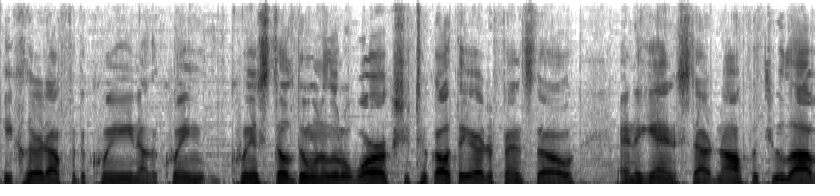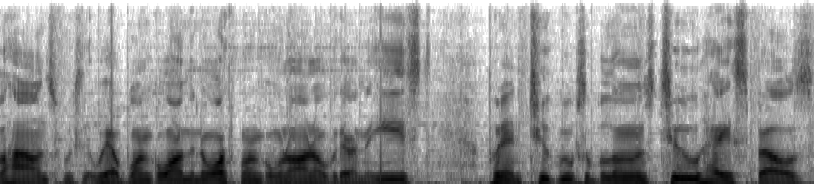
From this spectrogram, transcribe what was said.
he cleared out for the queen. Now the queen, the queen is still doing a little work. She took out the air defense though, and again, starting off with two lava hounds. We, we have one going on in the north, one going on over there in the east. Put in two groups of balloons, two haste spells.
